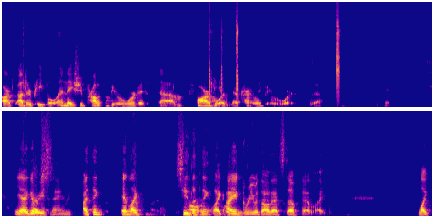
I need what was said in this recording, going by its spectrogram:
are other people and they should probably be rewarded um, far more than they're currently being rewarded so Yeah, I get what you're saying. I think, and like, see the thing, like, I agree with all that stuff that like, like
